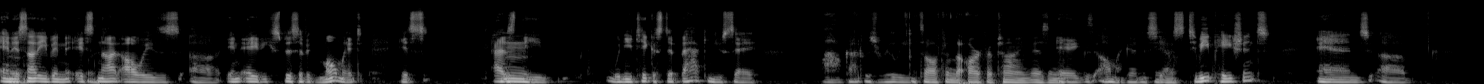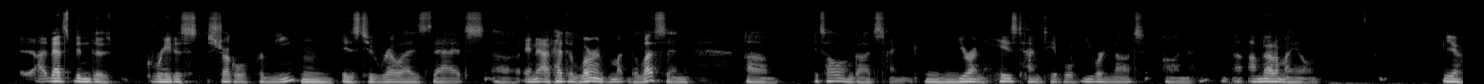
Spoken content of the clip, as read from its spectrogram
and it's not even it's not always uh, in a specific moment it's as Mm. the when you take a step back and you say wow god was really It's often the arc of time, isn't it? eggs oh my goodness Yeah. yes to be patient and uh, uh, that's been the greatest struggle for me Mm. is to realize that uh, and i've had to learn the lesson um, it's all on god's timing Mhm. you're on his timetable you are not on i'm not on my own Yeah.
